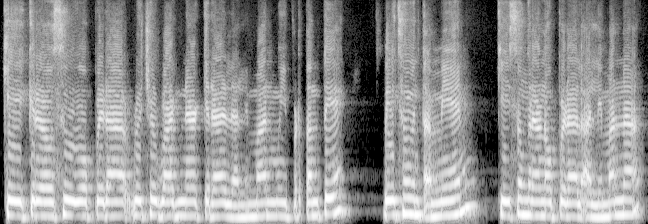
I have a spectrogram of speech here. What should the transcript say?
que creó su ópera, Richard Wagner, que era el alemán muy importante, Beethoven también, que hizo una gran ópera alemana,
